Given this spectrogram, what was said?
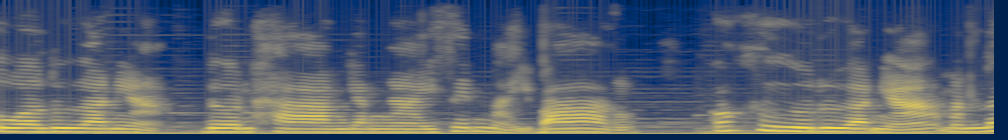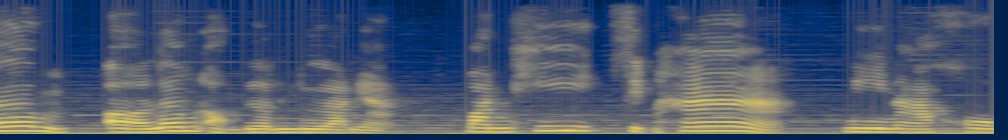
ตัวเรือเนี่ยเดินทางยังไงเส้นไหนบ้าง ก็คือเรือเนี้ยมันเริ่มเออเริ่มออกเดินเรือเนี่ยวันที่ 15 มีนาคม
